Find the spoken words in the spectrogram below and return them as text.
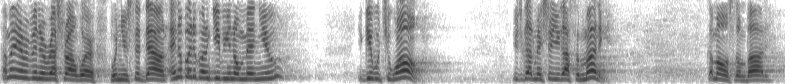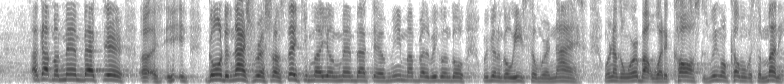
How many ever been to a restaurant where when you sit down, ain't nobody gonna give you no menu? You get what you want. You just gotta make sure you got some money. Come on, somebody. I got my man back there uh, he, he, going to nice restaurants. Thank you, my young man back there. Me and my brother, we're gonna go. We're gonna go eat somewhere nice. We're not gonna worry about what it costs because we're gonna come in with some money.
